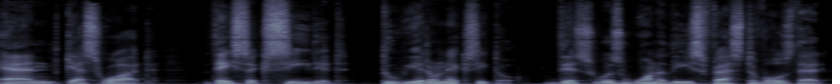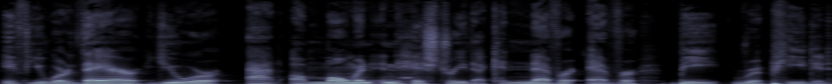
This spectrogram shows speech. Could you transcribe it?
And guess what? They succeeded. Tuvieron éxito. This was one of these festivals that if you were there, you were at a moment in history that can never, ever be repeated.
